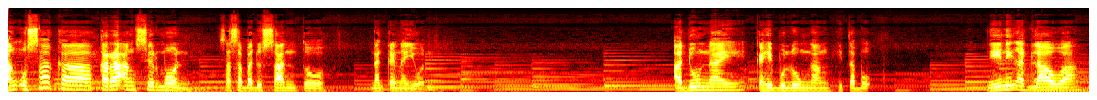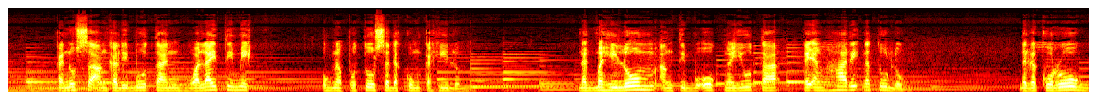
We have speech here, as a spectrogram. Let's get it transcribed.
Ang usa ka karaang sermon sa Sabado Santo nagkanayon. Adunay kahibulungang hitabo. Nining adlawa kanusa ang kalibutan walay timik ug naputo sa dakong kahilom. Nagmahilom ang tibuok nga yuta kay ang hari natulog. Nagakurog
